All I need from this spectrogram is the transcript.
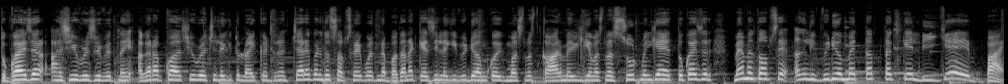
तो गाय यार आज की वीडियो सिर्फ़ इतना ही। अगर आपको आज की वीडियो अच्छी लगी तो लाइक कर देना चैनल पर तो सब्सक्राइब कर देना बताना कैसी लगी वीडियो हमको एक मस्त मस्त मस्त कार मिल गई, मस्त मस्त सूट मिल गया है। तो कैसे मैं मिलता हूँ आपसे अगली वीडियो में, तब तक के लिए बाय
